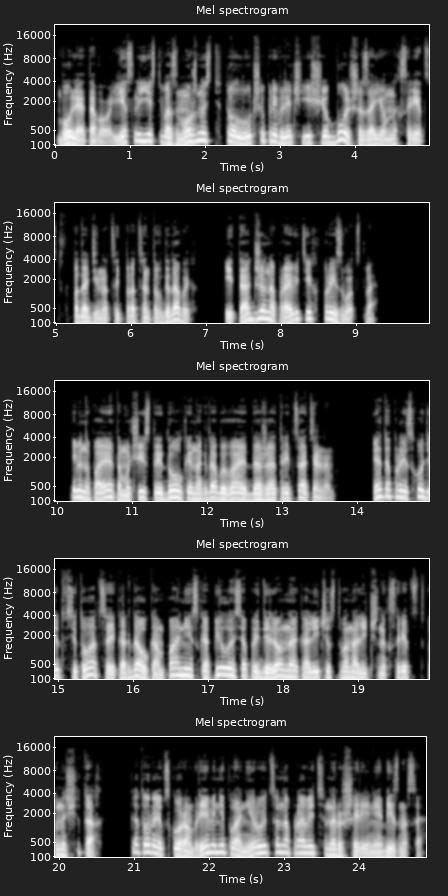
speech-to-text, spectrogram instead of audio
Более того, если есть возможность, то лучше привлечь еще больше заемных средств под 11% годовых и также направить их в производство. Именно поэтому чистый долг иногда бывает даже отрицательным. Это происходит в ситуации, когда у компании скопилось определенное количество наличных средств на счетах, которые в скором времени планируется направить на расширение бизнеса.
